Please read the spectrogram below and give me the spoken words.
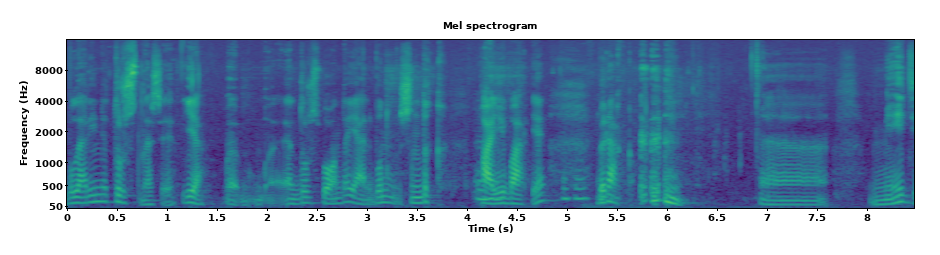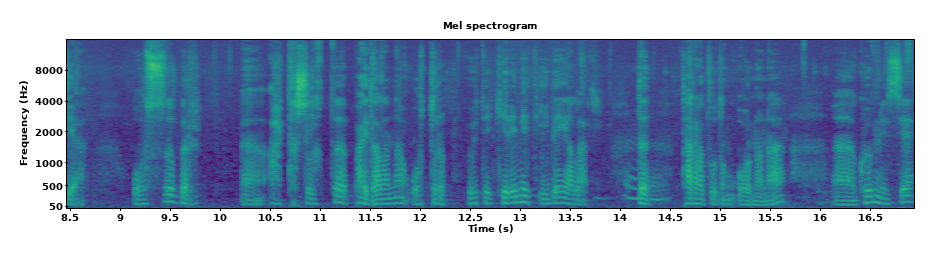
Бұл әрине дұрыс нәрсе. Иә дұрыс болғанда яғни бұның шындық пайы бар иә. Бірақ ә, медиа осы бір артықшылықты пайдалана отырып өте керемет идеяларды таратудың орнына ә, көбінесе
